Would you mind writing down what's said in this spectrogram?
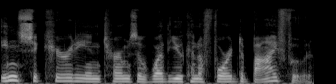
Insecurity in terms of whether you can afford to buy food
